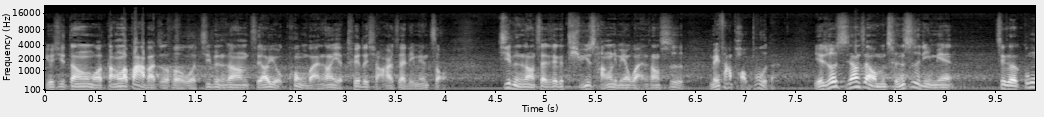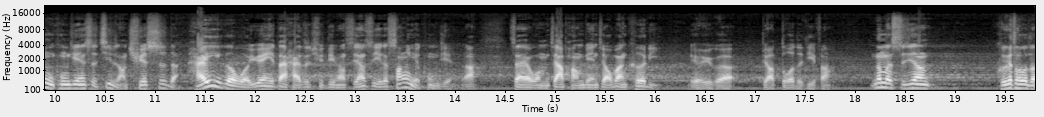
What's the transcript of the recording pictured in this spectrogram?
尤其当我当了爸爸之后，我基本上只要有空，晚上也推着小孩在里面走。基本上在这个体育场里面，晚上是没法跑步的。也就是说，实际上在我们城市里面，这个公共空间是基本上缺失的。还有一个我愿意带孩子去的地方，实际上是一个商业空间，是吧？在我们家旁边叫万科里，有一个比较多的地方。那么实际上，回头的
